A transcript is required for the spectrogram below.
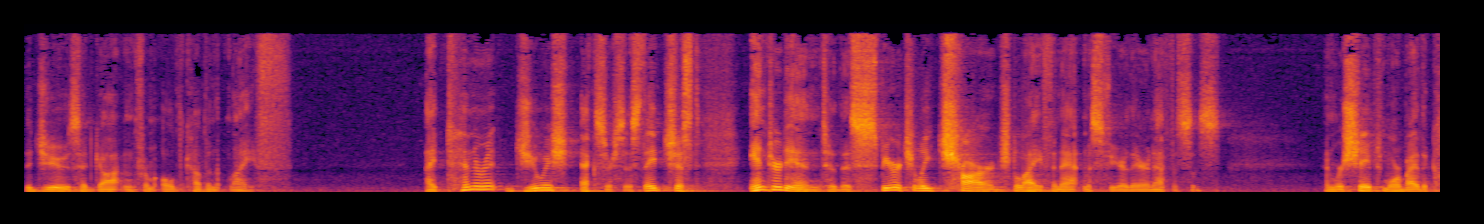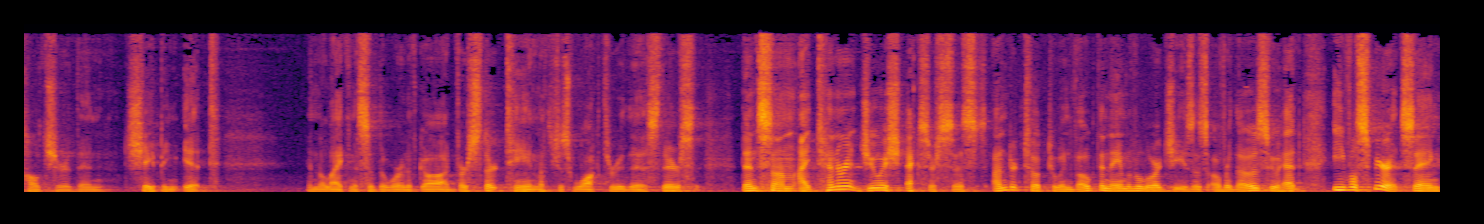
the Jews had gotten from Old Covenant life. Itinerant Jewish exorcists. They just entered into this spiritually charged life and atmosphere there in Ephesus and were shaped more by the culture than shaping it in the likeness of the Word of God. Verse 13, let's just walk through this. There's then some itinerant Jewish exorcists undertook to invoke the name of the Lord Jesus over those who had evil spirits, saying,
